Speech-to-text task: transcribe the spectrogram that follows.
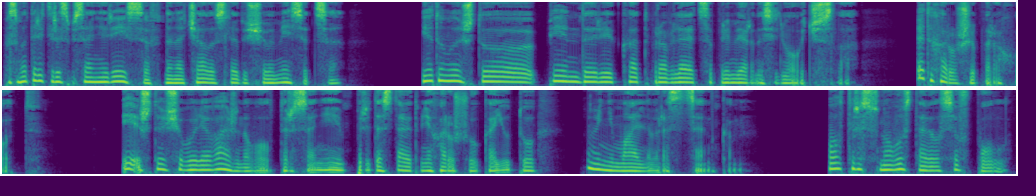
Посмотрите расписание рейсов на начало следующего месяца. Я думаю, что Пиндерик отправляется примерно 7 числа. Это хороший пароход. И что еще более важно, Уолтерс, они предоставят мне хорошую каюту по минимальным расценкам». Уолтерс снова уставился в пол —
